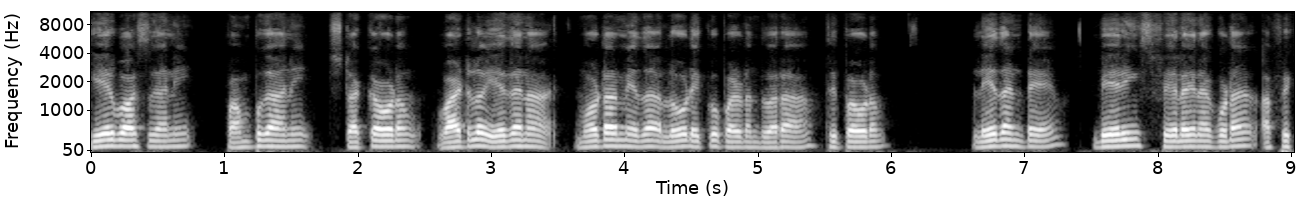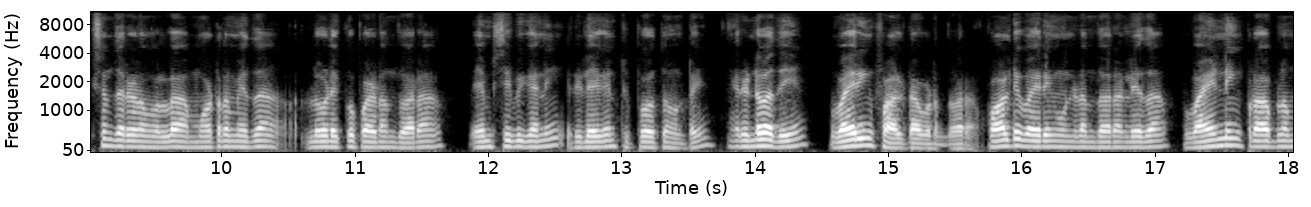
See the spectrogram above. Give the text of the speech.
గేర్ బాక్స్ కానీ పంప్ కానీ స్టక్ అవ్వడం వాటిలో ఏదైనా మోటార్ మీద లోడ్ ఎక్కువ పడడం ద్వారా ట్రిప్ అవ్వడం లేదంటే బేరింగ్స్ ఫెయిల్ అయినా కూడా ఆ ఫ్రిక్షన్ జరగడం వల్ల మోటార్ మీద లోడ్ ఎక్కువ పడడం ద్వారా ఎంసీబీ కానీ రిలే కానీ ట్రిప్ అవుతూ ఉంటాయి. రెండవది వైరింగ్ ఫాల్ట్ అవ్వడం ద్వారా. ఫాల్టీ వైరింగ్ ఉండడం ద్వారా లేదా వైండింగ్ ప్రాబ్లం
